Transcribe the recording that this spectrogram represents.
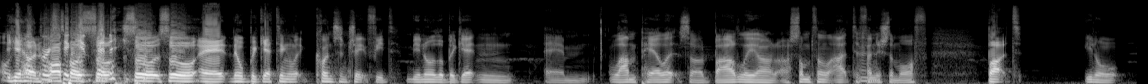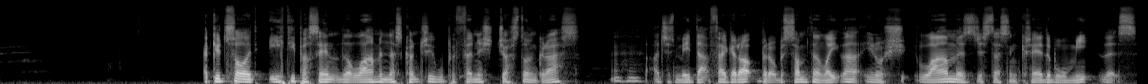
on yeah, on hoppers to get. So, finished. so, so uh, they'll be getting like concentrate feed. You know, they'll be getting um, lamb pellets or barley or, or something like that to finish them off. But you know, a good solid eighty percent of the lamb in this country will be finished just on grass. I just made that figure up, but it was something like that. You know, sh- lamb is just this incredible meat that's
